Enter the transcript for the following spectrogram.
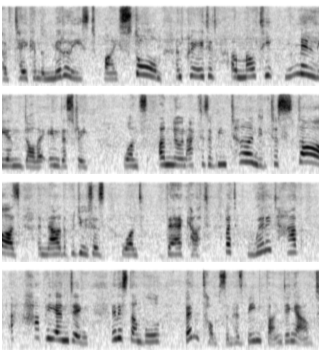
have taken the Middle East by storm and created a multi million dollar industry. Once unknown actors have been turned into stars, and now the producers want their cut. But will it have a happy ending? In Istanbul, Ben Thompson has been finding out.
